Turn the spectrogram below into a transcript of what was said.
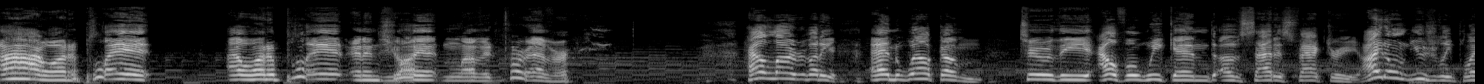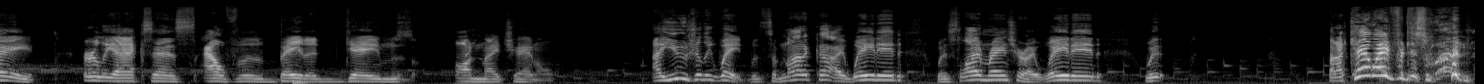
Ah, I want to play it. I want to play it and enjoy it and love it forever. Hello, everybody, and welcome to the alpha weekend of Satisfactory. I don't usually play early access, alpha, beta games on my channel. I usually wait. With Subnautica, I waited. With Slime Rancher, I waited. With. But I can't wait for this one!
